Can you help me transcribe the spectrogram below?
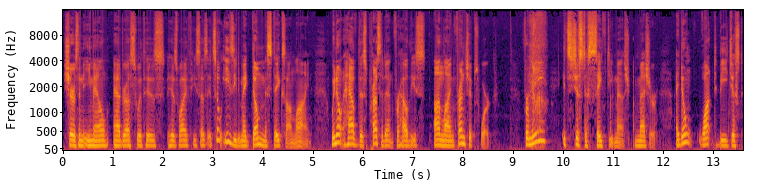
shares an email address with his his wife. He says it's so easy to make dumb mistakes online. We don't have this precedent for how these online friendships work. For me, it's just a safety meas- measure. I don't want to be just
